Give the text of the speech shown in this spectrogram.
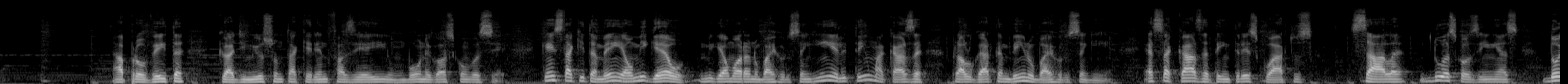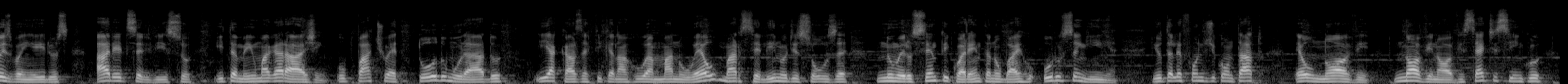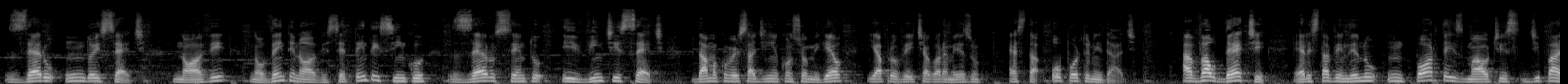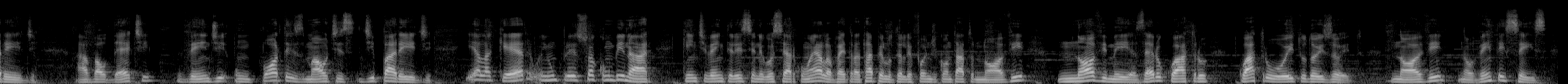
Aproveita que o Admilson está querendo fazer aí um bom negócio com você. Quem está aqui também é o Miguel. O Miguel mora no bairro do Sanguinha, ele tem uma casa para alugar também no bairro do Sanguinha. Essa casa tem três quartos, sala, duas cozinhas, dois banheiros, área de serviço e também uma garagem. O pátio é todo murado e a casa fica na rua Manuel Marcelino de Souza, número 140, no bairro Uruçanguinha. E o telefone de contato é o 99975 0127. 999 75 0127. Dá uma conversadinha com o seu Miguel e aproveite agora mesmo esta oportunidade. A Valdete, ela está vendendo um porta-esmaltes de parede. A Valdete vende um porta-esmaltes de parede e ela quer em um preço a combinar. Quem tiver interesse em negociar com ela, vai tratar pelo telefone de contato 99604 4828. 996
